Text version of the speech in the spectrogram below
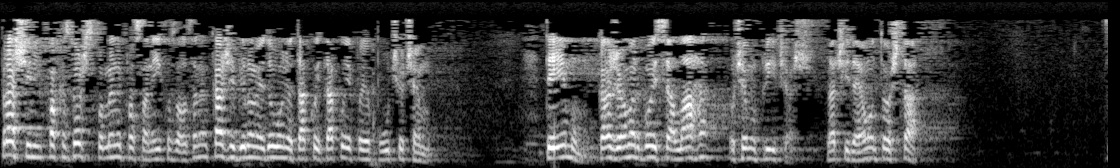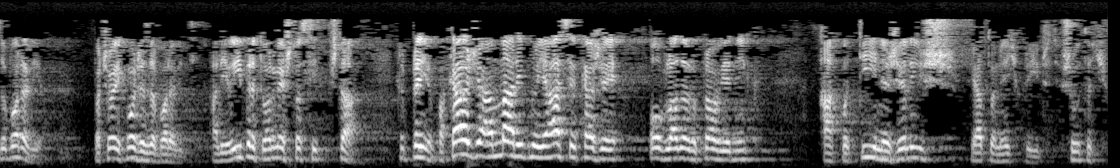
prašini, pa kad se došli spomenuli poslaniku, za osanem, kaže, bilo mi je dovoljno tako i tako je, pa je poučio čemu? Temum. Kaže, Omar, boj se Allaha, o čemu pričaš? Znači, da je on to šta? Zaboravio. Pa čovjek može zaboraviti. Ali je ibret onome što si, šta? Prenio. Pa kaže Ammar ibn Jasir, kaže, o vladaru pravovjednik, ako ti ne želiš, ja to neću pričati. Šutaću.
